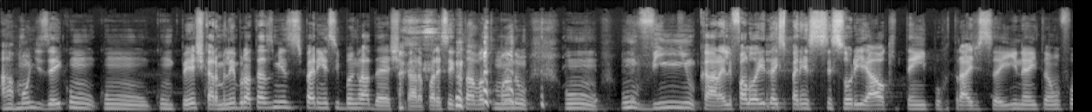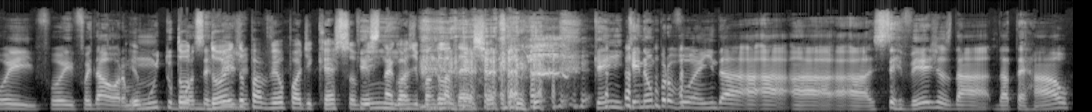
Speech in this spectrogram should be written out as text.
harmonizei com, com, com peixe, cara. Me lembrou até as minhas experiências em Bangladesh, cara. Parecia que eu tava tomando um, um vinho, cara. Ele falou aí da experiência sensorial que tem por trás disso aí, né? Então foi, foi, foi da hora. Eu Muito boa cerveja. Tô doido pra ver o podcast sobre quem... esse negócio de Bangladesh. quem, quem não provou ainda as cervejas da, da Terral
